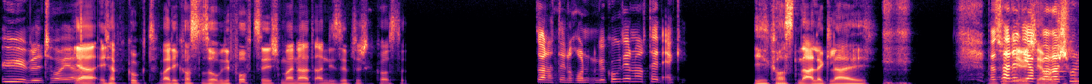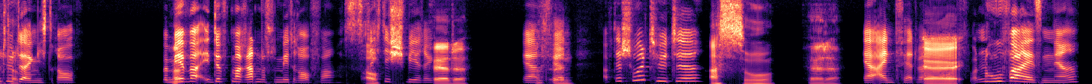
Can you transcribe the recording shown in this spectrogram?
übel teuer. Ja, ich habe geguckt, weil die kosten so um die 50. Meiner hat an die 70 gekostet. So, nach den Runden geguckt und nach den Eckig. Die kosten alle gleich. Was hattet ihr auf eurer Schultüte hab. eigentlich drauf? Bei mir war, ihr dürft mal raten, was bei mir drauf war. Das ist Auch? richtig schwierig. Pferde. Ja, ein Was Pferd. denn? Auf der Schultüte. Ach so. Pferde. Ja, ein Pferd war Äh, drauf. Und ein Hufeisen, ja.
